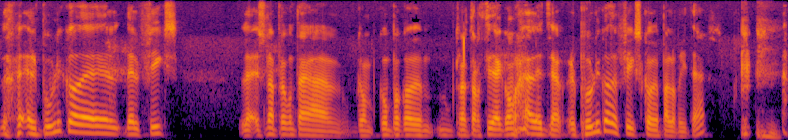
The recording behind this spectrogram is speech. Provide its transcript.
el público del, del Fix es una pregunta con, con un poco retorcida como la leche. ¿El público de Fix come palomitas?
